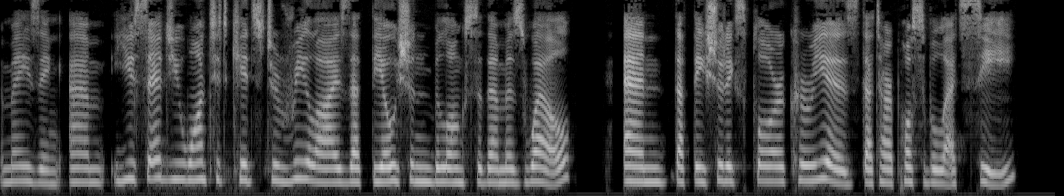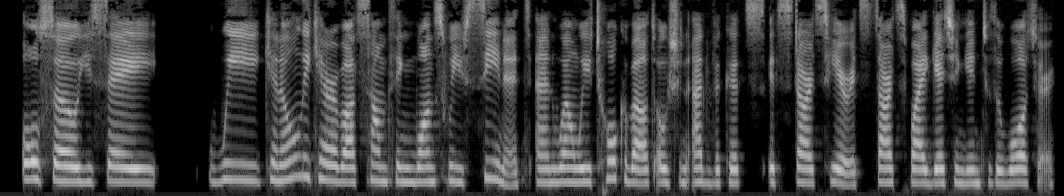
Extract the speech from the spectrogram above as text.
Amazing. Um, you said you wanted kids to realize that the ocean belongs to them as well and that they should explore careers that are possible at sea. Also, you say we can only care about something once we've seen it. And when we talk about ocean advocates, it starts here. It starts by getting into the water.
